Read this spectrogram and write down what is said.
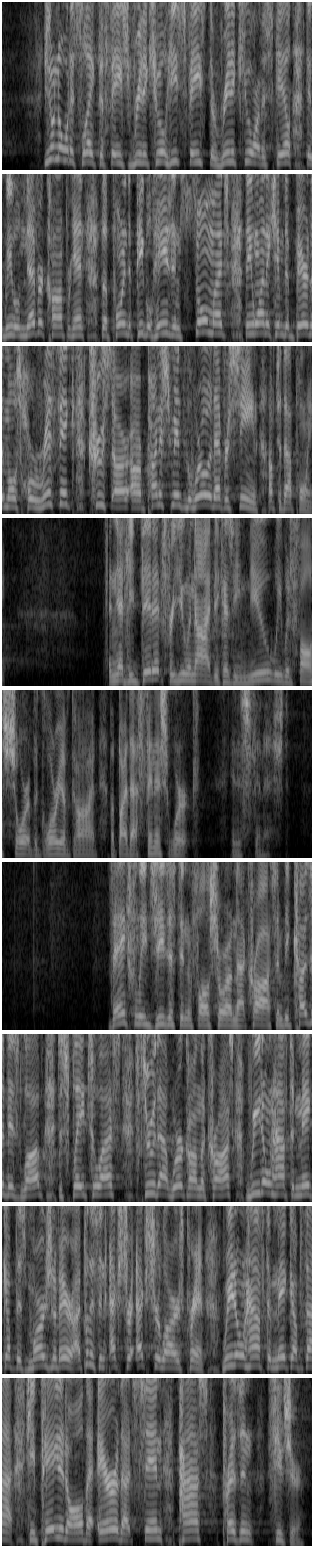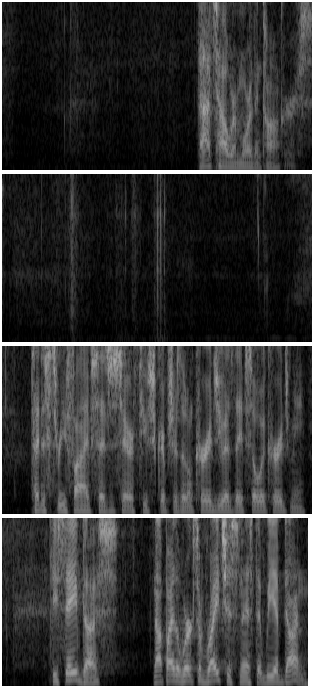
You don't know what it's like to face ridicule. He's faced the ridicule on a scale that we will never comprehend. The point that people hated him so much, they wanted him to bear the most horrific cruci- or, or punishment the world had ever seen up to that point. And yet he did it for you and I because he knew we would fall short of the glory of God. But by that finished work, it is finished. Thankfully, Jesus didn't fall short on that cross. And because of his love displayed to us through that work on the cross, we don't have to make up this margin of error. I put this in extra, extra large print. We don't have to make up that. He paid it all that error, that sin, past, present, future. That's how we're more than conquerors. Titus 3:5 says to share a few scriptures that will encourage you as they've so encouraged me. He saved us not by the works of righteousness that we have done,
